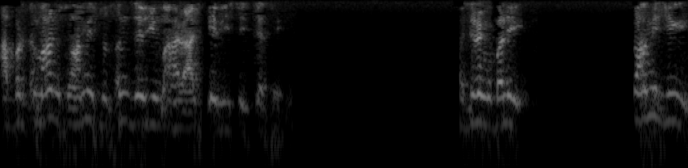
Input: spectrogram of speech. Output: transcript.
आप वर्तमान स्वामी सुतंत्र देव जी महाराज के भी शिष्य थे। बजरंग बली स्वामी जी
